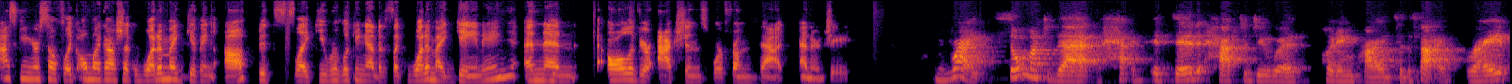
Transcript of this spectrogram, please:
asking yourself like, oh my gosh, like what am I giving up? It's like you were looking at it. It's like what am I gaining? And then all of your actions were from that energy. Right. So much of that it did have to do with putting pride to the side, right?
